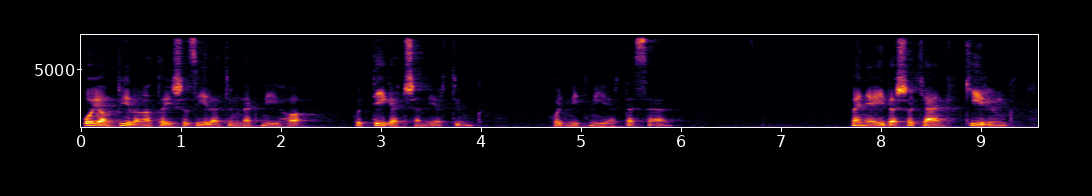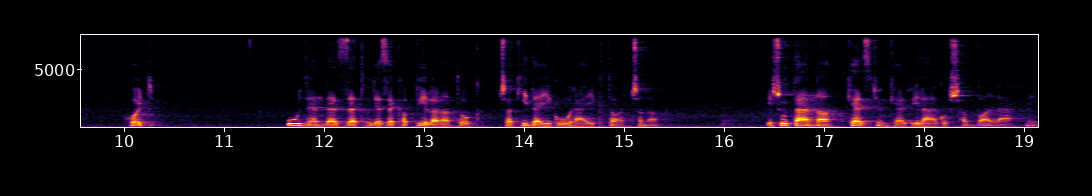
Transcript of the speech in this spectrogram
olyan pillanata is az életünknek néha, hogy téged sem értünk, hogy mit miért teszel. Menje édesatyánk, kérünk, hogy úgy rendezzed, hogy ezek a pillanatok csak ideig, óráig tartsanak, és utána kezdjünk el világosabban látni.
